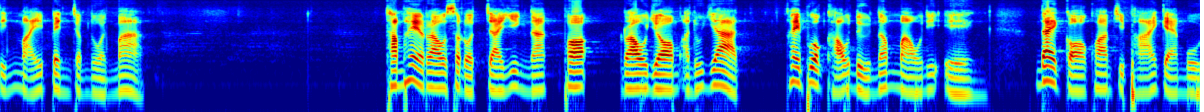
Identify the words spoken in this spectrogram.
สินไหมเป็นจำนวนมากทำให้เราสลดใจยิ่งนัก เพราะเรายอมอนุญาต ให้พวกเขาดื่มน้ำเมานี่เอง ได้ก่อความฉิบหายแก่หมู่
